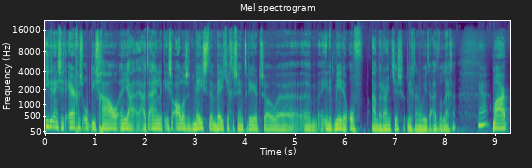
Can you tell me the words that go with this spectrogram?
Iedereen zit ergens op die schaal. En ja, uiteindelijk is alles het meeste een beetje gecentreerd zo eh, ehm, in het midden of aan de randjes. Het ligt aan hoe je het uit wil leggen. ja. Maar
